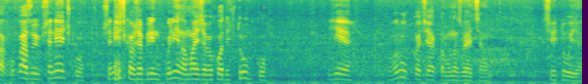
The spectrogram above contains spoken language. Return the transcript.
Так, показую пшеничку. Пшеничка вже, блін, коліна майже виходить в трубку. Є грубка, чи як там вона зветься, цвітує.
